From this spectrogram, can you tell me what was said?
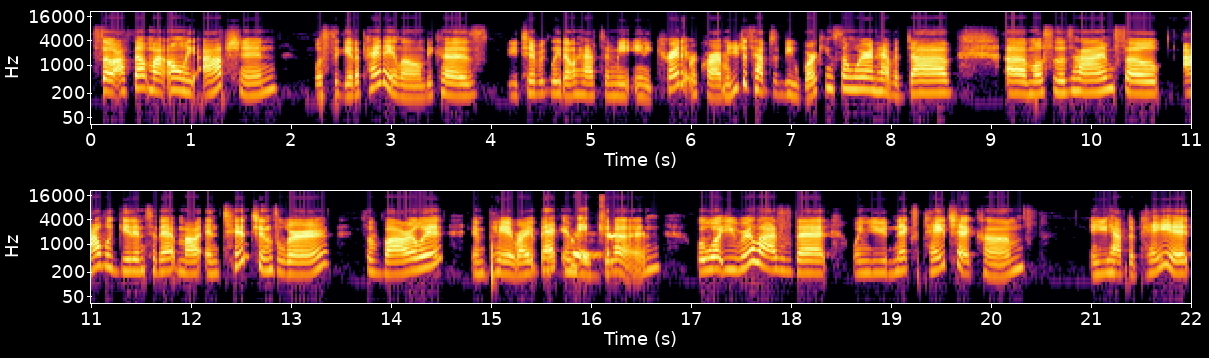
So I felt my only option was to get a payday loan because you typically don't have to meet any credit requirement. You just have to be working somewhere and have a job uh, most of the time. So I would get into that. My intentions were to borrow it and pay it right back and be done. But what you realize is that when your next paycheck comes and you have to pay it,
